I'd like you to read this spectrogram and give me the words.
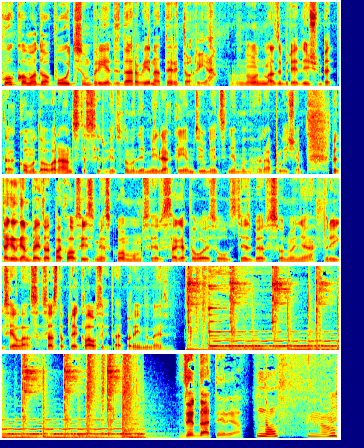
Ko komodo puķis un briedis dara vienā teritorijā? Nu, mazi briedīši, bet komodo varāns tas ir viens no maniem mīļākajiem dzīvnieciņiem un rāpulīšiem. Bet tagad gan beidzot paklausīsimies, ko mums ir sagatavojis Uldis Česbergs un viņa Rīgas ielās sastaptie klausītāji par Indonēziju. Dzirdēt, ir jā. Nu, Nu,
